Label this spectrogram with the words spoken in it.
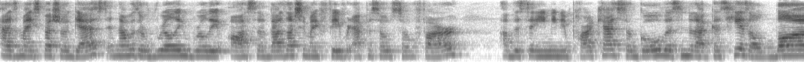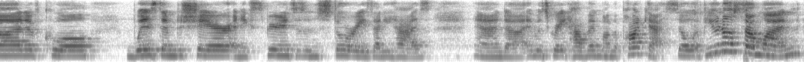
as my special guest. And that was a really, really awesome. That was actually my favorite episode so far of the Singing Medium podcast. So go listen to that because he has a lot of cool wisdom to share and experiences and stories that he has and uh, it was great having him on the podcast. So if you know someone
